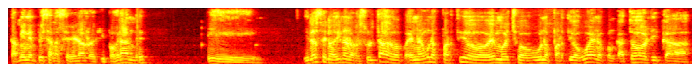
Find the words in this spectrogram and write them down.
también empiezan a acelerar los equipos grandes y, y no se nos dieron los resultados. En algunos partidos hemos hecho unos partidos buenos con Católica,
